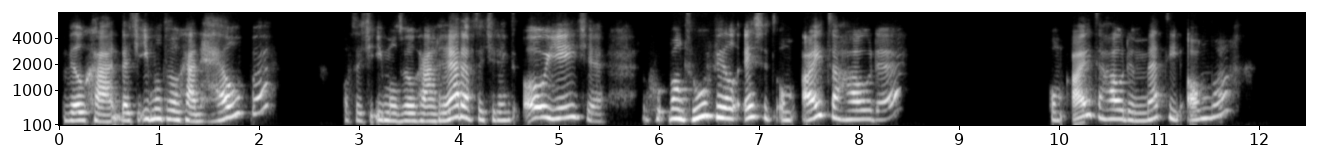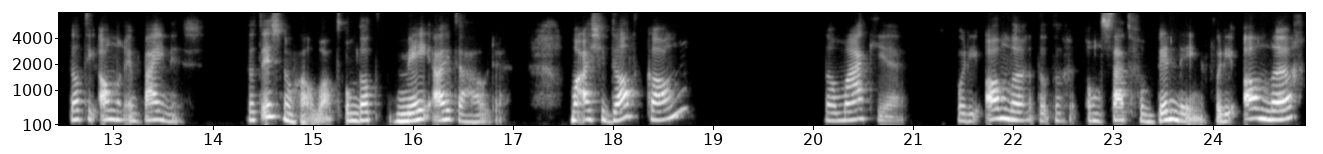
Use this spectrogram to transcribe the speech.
wil gaan, dat je iemand wil gaan helpen. Of dat je iemand wil gaan redden. Of dat je denkt, oh jeetje. Want hoeveel is het om uit te houden. Om uit te houden met die ander. Dat die ander in pijn is. Dat is nogal wat, om dat mee uit te houden. Maar als je dat kan, dan maak je voor die ander, dat er ontstaat verbinding. Voor die ander,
